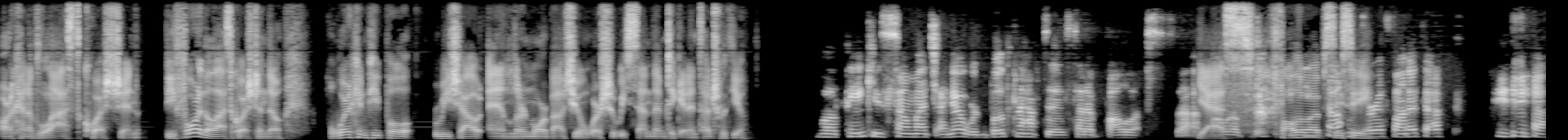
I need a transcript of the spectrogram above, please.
our kind of last question. Before the last question though, where can people reach out and learn more about you and where should we send them to get in touch with you? Well, thank you so much. I know we're both going to have to set up follow ups. Uh, yes, follow up CC. Or Asana test. yeah.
